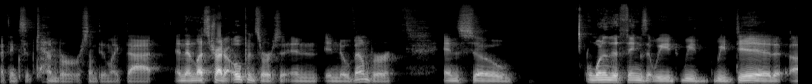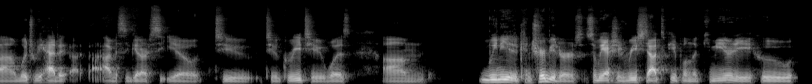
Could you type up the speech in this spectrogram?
I think September or something like that. And then let's try to open source it in, in November. And so one of the things that we, we, we did, um, which we had to obviously get our CEO to, to agree to was, um, we needed contributors. So we actually reached out to people in the community who,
